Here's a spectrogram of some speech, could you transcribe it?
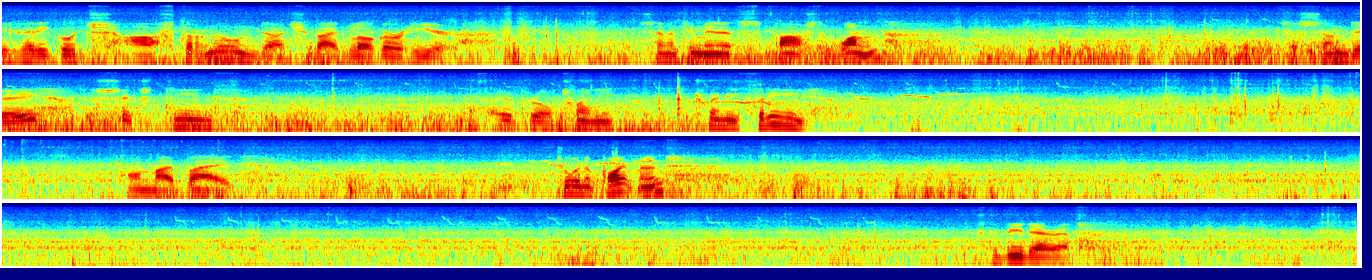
A very good afternoon, Dutch bike blogger here. 17 minutes past 1. It's a Sunday, the 16th of April 2023. On my bike to an appointment to be there at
